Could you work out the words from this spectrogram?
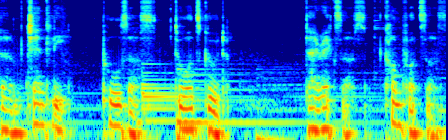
um, gently pulls us towards good, directs us, comforts us,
